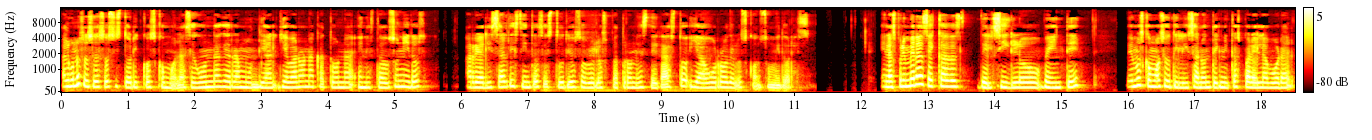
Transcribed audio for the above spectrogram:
Algunos sucesos históricos como la Segunda Guerra Mundial llevaron a Catona en Estados Unidos a realizar distintos estudios sobre los patrones de gasto y ahorro de los consumidores. En las primeras décadas del siglo XX, Vemos cómo se utilizaron técnicas para elaborar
